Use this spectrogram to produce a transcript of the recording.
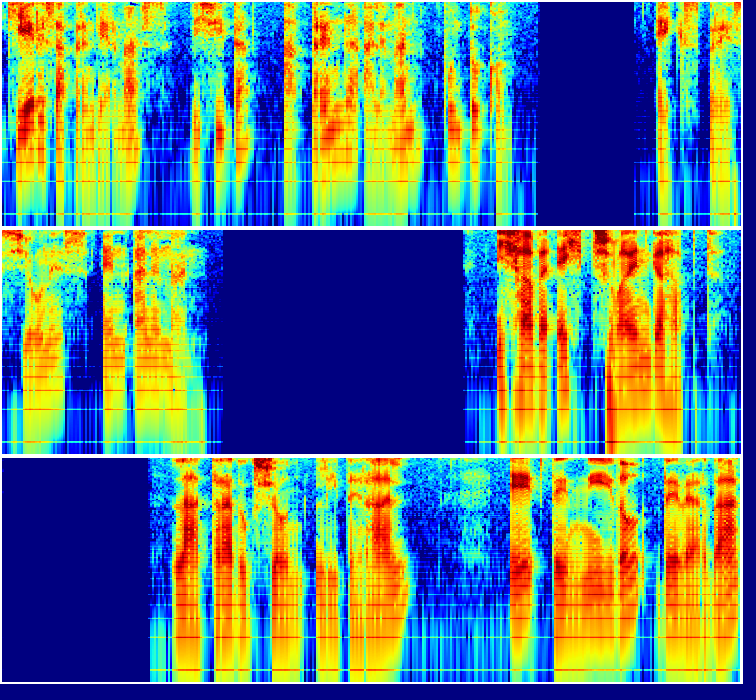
quieres aprender más, visita aprendaalemán.com. Expresiones en alemán. Ich habe echt Schwein gehabt. La traducción literal He tenido de verdad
